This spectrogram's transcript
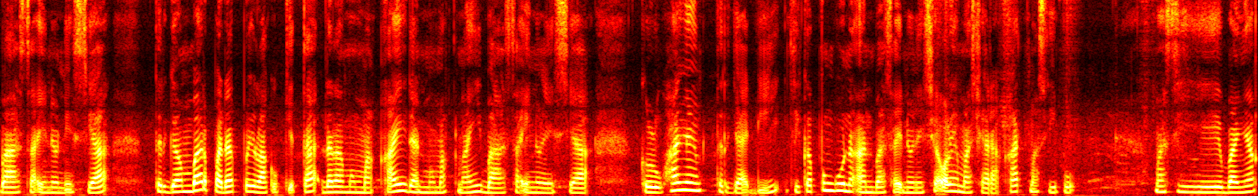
bahasa Indonesia tergambar pada perilaku kita dalam memakai dan memaknai bahasa Indonesia. Keluhan yang terjadi jika penggunaan bahasa Indonesia oleh masyarakat masih masih banyak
